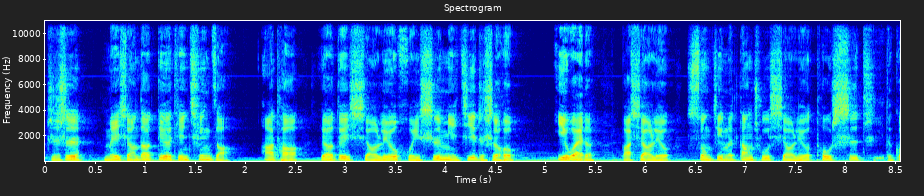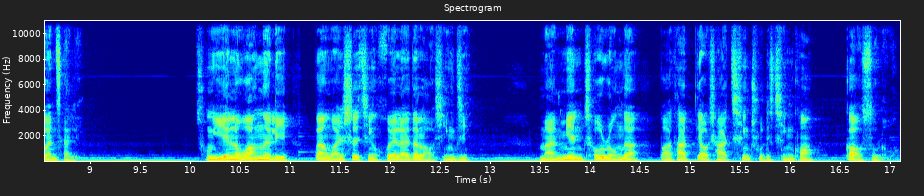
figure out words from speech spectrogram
只是没想到第二天清早，阿桃要对小刘毁尸灭迹的时候，意外地把小刘送进了当初小刘偷尸体的棺材里。从阎罗王那里办完事情回来的老刑警，满面愁容地把他调查清楚的情况告诉了我。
